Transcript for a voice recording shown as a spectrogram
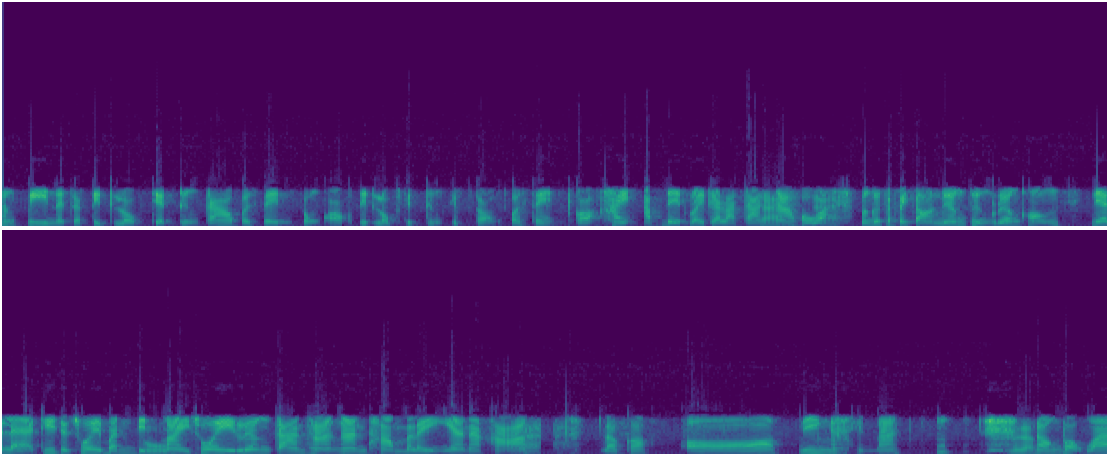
ทั้งปีเนี่ยจะติดลบ7-9%ส่งออกติดลบ10-12%ก็ให้อัปเดตไว้กันละกันนะใช่เพราะว่าใช่มันก็จะไปต่อเนื่องถึงเรื่องของเนี่ยแหละที่จะช่วยบัณฑิตถูกใหม่ช่วยเรื่องการหางานทำอะไรอย่างเงี้ยนะคะอ่าแล้วก็อ๋อนี่ไงเห็นไหมเรื่อง น้องบอกว่า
